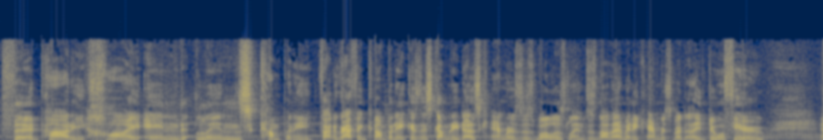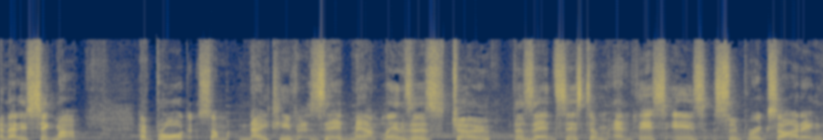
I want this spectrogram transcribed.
third-party high-end lens company, photographic company, because this company does cameras as well as lenses. Not that many cameras, but they do a few, and that is Sigma have brought some native Z mount lenses to the Z system, and this is super exciting.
